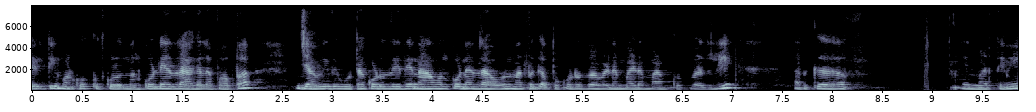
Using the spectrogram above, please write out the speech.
ಎಲ್ಟಿ ಮಾಡ್ಕೊಂಡು ಕುತ್ಕೊಳ್ಳೋದು, ಮಲ್ಕೊಂಡೆ ಅಂದ್ರೆ ಆಗಲ್ಲ ಪಾಪ. ಜಾವಿದು ಊಟ ಕೊಡೋದಿದೆ ನಾ ಮಲ್ಕೊಂಡೆ ಅಂದ್ರೆ ಅವನು ಮತ್ತೆ ಗಪ್ಪ ಕೊಡೋದು ಮೇಡಮ್ ಮೇಡಮ್ ಮಾಡ್ಕೊತ ಬದಲಿ ಅದಕ್ಕೆ ಏನು ಮಾಡ್ತೀನಿ?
